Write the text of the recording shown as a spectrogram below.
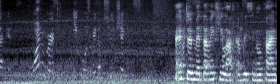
second. One brick equals the weight of two chickens. I have to admit that makes me laugh every single time.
